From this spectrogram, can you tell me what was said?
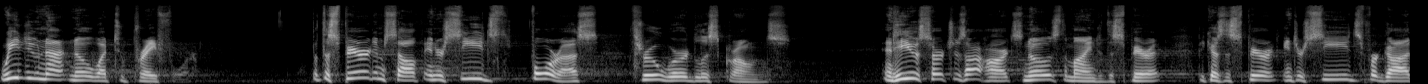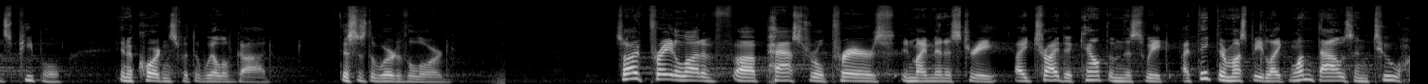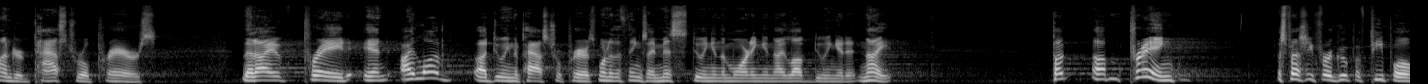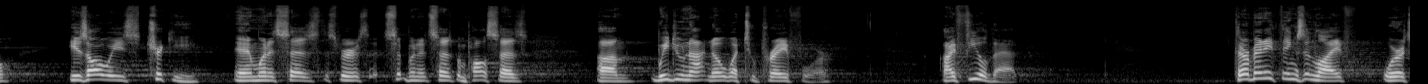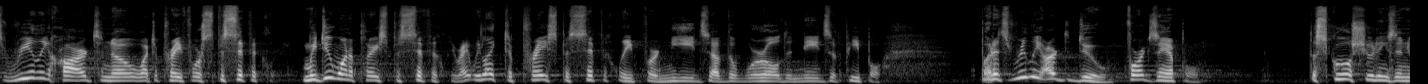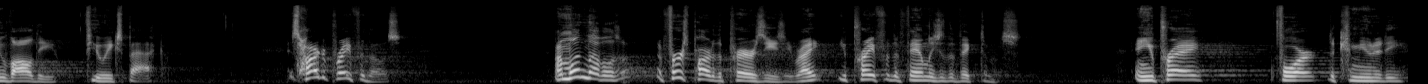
We do not know what to pray for, but the Spirit Himself intercedes for us through wordless groans. And He who searches our hearts knows the mind of the Spirit because the Spirit intercedes for God's people in accordance with the will of God. This is the word of the Lord. So, I've prayed a lot of uh, pastoral prayers in my ministry. I tried to count them this week. I think there must be like 1,200 pastoral prayers that I have prayed. And I love uh, doing the pastoral prayers. One of the things I miss doing in the morning, and I love doing it at night. But um, praying especially for a group of people, is always tricky. And when it says, the Spirit, when it says, when Paul says, um, we do not know what to pray for, I feel that. There are many things in life where it's really hard to know what to pray for specifically. And we do want to pray specifically, right? We like to pray specifically for needs of the world and needs of people. But it's really hard to do. For example, the school shootings in Uvalde a few weeks back. It's hard to pray for those. On one level, the first part of the prayer is easy, right? You pray for the families of the victims, and you pray for the community,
